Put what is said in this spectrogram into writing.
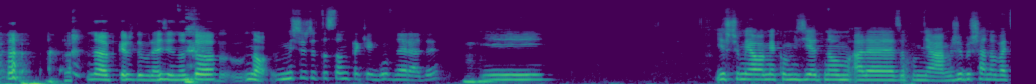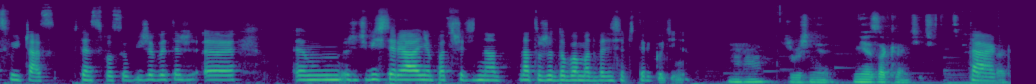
no, w każdym razie, no to no, myślę, że to są takie główne rady. Mhm. I jeszcze miałam jakąś jedną, ale zapomniałam, żeby szanować swój czas w ten sposób i żeby też e, em, rzeczywiście realnie patrzeć na, na to, że doba ma 24 godziny. Mhm. Żeby się nie, nie zakręcić w ten sposób. Tak.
